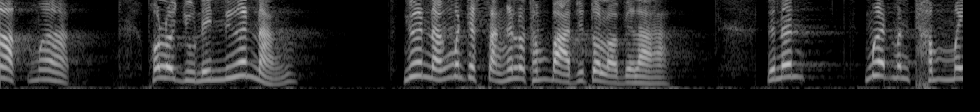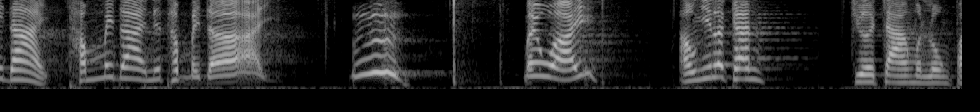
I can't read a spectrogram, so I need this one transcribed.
ากมาก เพราะเราอยู่ในเนื้อหนัง เนื้อหนังมันจะสั่งให้เราทำบาปอยู่ตลอดเวลา ดังนั้นเมื่อมันทำไม่ได้ทำไม่ได้เนี่ยทำไม่ได้อื ไม่ไหว เอางี้ล้วกัน เจือจางมันลงไป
